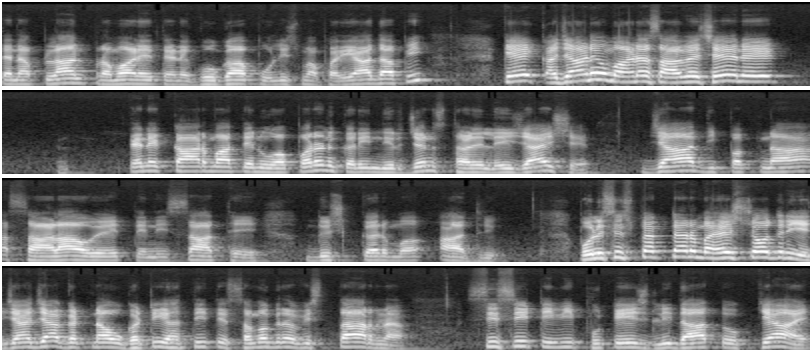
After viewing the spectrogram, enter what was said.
તેના પ્લાન પ્રમાણે તેણે ઘોઘા પોલીસમાં ફરિયાદ આપી કે એક અજાણ્યો માણસ આવે છે અને તેને કારમાં તેનું અપહરણ કરી નિર્જન સ્થળે લઈ જાય છે. જ્યાં દીપકના શાળાઓએ તેની સાથે દુષ્કર્મ આદર્યું. પોલીસ ઇન્સ્પેક્ટર મહેશ ચૌધરીએ જ્યાં જ્યાં ઘટનાઓ ઘટી હતી તે સમગ્ર વિસ્તારના સીસીટીવી ફૂટેજ લીધા તો ક્યાંય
